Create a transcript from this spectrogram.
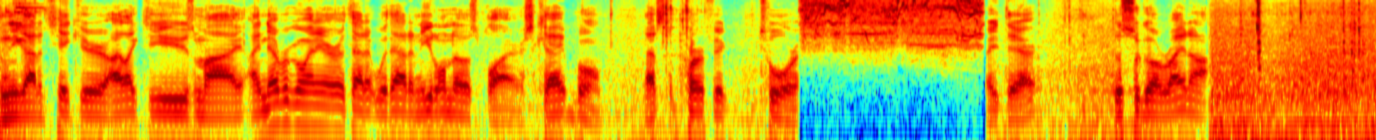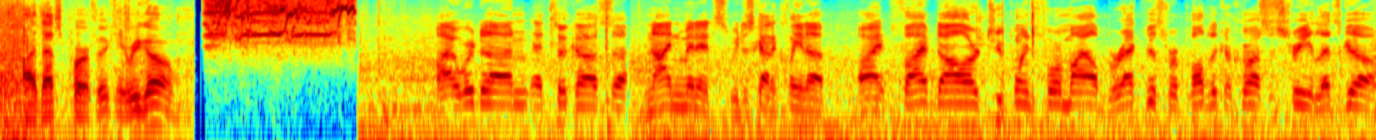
and you got to take your I like to use my I never go anywhere without it without a needle nose pliers okay boom that's the perfect tool right there this will go right on all right that's perfect here we go all right, we're done. It took us uh, nine minutes. We just got to clean up. All right, $5, 2.4 mile Breakfast Republic across the street. Let's go.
